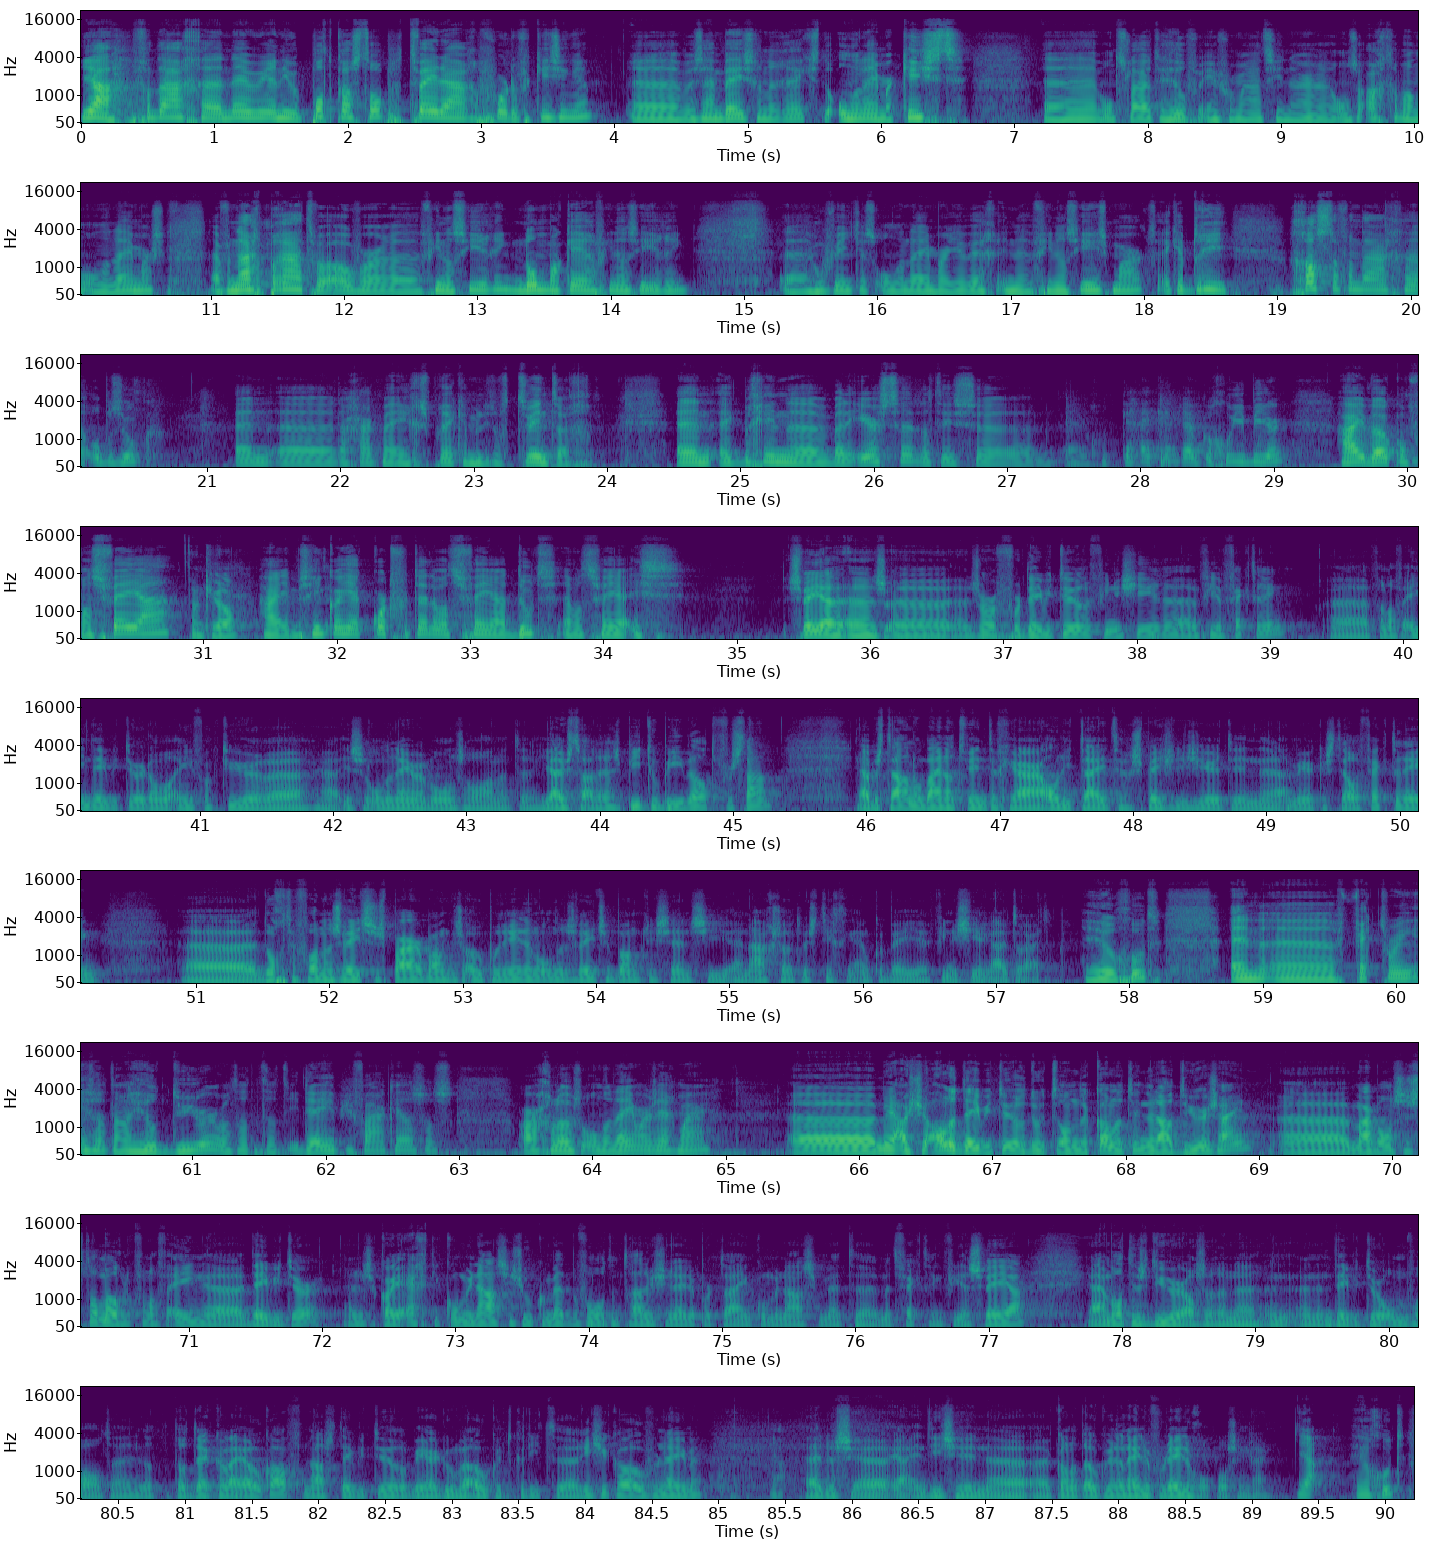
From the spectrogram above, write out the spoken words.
Ja, vandaag uh, nemen we weer een nieuwe podcast op. Twee dagen voor de verkiezingen. Uh, we zijn bezig in een reeks De Ondernemer Kiest. Uh, we ontsluiten heel veel informatie naar onze achterban ondernemers. En vandaag praten we over financiering, non-bankaire financiering. hoe vind je als ondernemer je weg in de financieringsmarkt? Ik heb drie gasten vandaag op bezoek. En daar ga ik mee in gesprek, een minuut of twintig. En ik begin bij de eerste, dat is, even goed kijken, heb ik een goede bier. Hi, welkom van Svea. Dankjewel. Hi, misschien kan jij kort vertellen wat Svea doet en wat Svea is? Svea uh, uh, zorgt voor debiteuren financieren via factoring. vanaf één debiteur dan wel één factuur ja, is een ondernemer bij ons al aan het juiste adres, B2B wel te verstaan. Ja, we bestaan al bijna 20 jaar, al die tijd gespecialiseerd in Amerika Stel Factoring. Uh, dochter van een Zweedse spaarbank, dus opereren onder de Zweedse banklicentie en aangesloten bij Stichting MKB uh, Financiering uiteraard. Heel goed. En uh, factoring, is dat nou heel duur? Want dat, dat idee heb je vaak hè, als argeloze ondernemer, zeg maar. Uh, maar ja, als je alle debiteuren doet, dan kan het inderdaad duur zijn. Uh, maar bij ons is het al mogelijk vanaf één uh, debiteur. En dus dan kan je echt die combinatie zoeken met bijvoorbeeld een traditionele partij in combinatie met, met factoring via Svea. Ja, en wat is duur als er een, een, een debiteur omvalt? Hè? Dat, dat dekken wij ook af. Naast debiteurenbeheer doen we ook het kredietrisico overnemen. Ja. dus ja, in die zin kan het ook weer een hele voordelige oplossing zijn. Ja, heel goed.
